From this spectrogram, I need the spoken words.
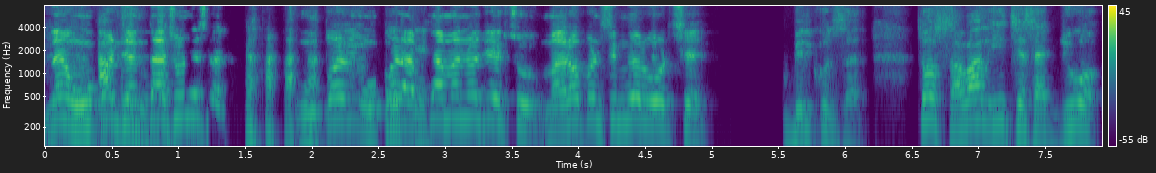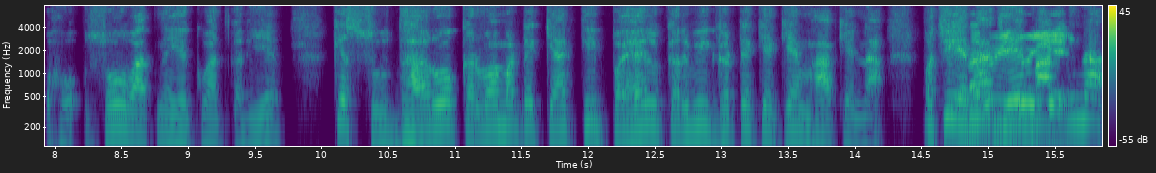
ના હું પણ જનતા છું ને સર. હું પણ હું પણ. આપનામાંનો જ એક છું. મારો પણ સિંગલ વોટ છે. બિલકુલ સર. તો સવાલ એ છે સાહેબ જુઓ સો વાતની એક વાત કરીએ કે સુધારો કરવા માટે ક્યાંકથી પહેલ કરવી ઘટે કે કેમ હા કે ના? પછી એના જે. બાકીના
